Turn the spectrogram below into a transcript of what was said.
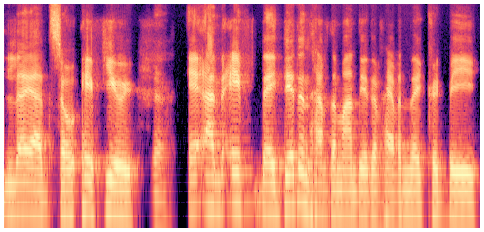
led so if you yeah. and if they didn't have the mandate of heaven they could be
